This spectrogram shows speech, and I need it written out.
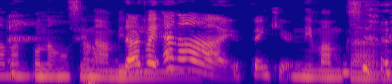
naman po ng sinabi That way, Anay! Thank you. ni Ma'am Karen.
